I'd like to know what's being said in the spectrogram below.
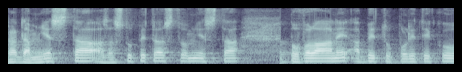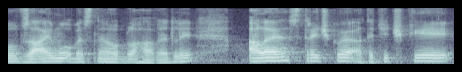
Rada města a zastupitelstvo města, povolány, aby tu politiku v zájmu obecného blaha vedly ale strejčkové a tetičky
